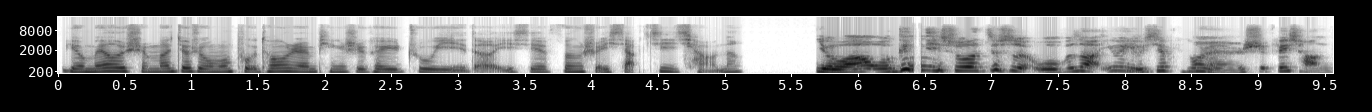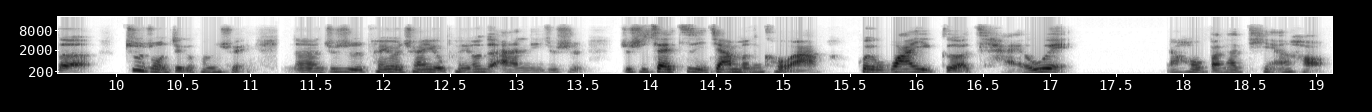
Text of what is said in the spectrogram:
有没有什么就是我们普通人平时可以注意的一些风水小技巧呢？有啊，我跟你说，就是我不知道，因为有些普通人是非常的。注重这个风水，嗯，就是朋友圈有朋友的案例，就是就是在自己家门口啊，会挖一个财位，然后把它填好，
